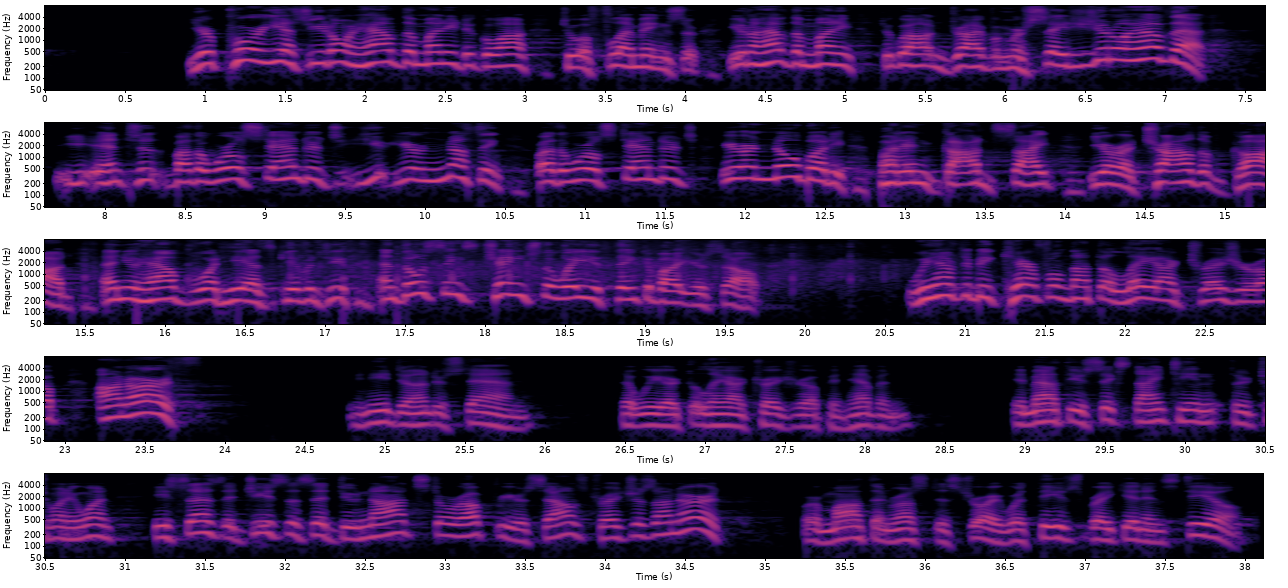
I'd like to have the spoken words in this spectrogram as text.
You're poor, yes, you don't have the money to go out to a Fleming's, or you don't have the money to go out and drive a Mercedes. You don't have that. And to, by the world standards, you, are nothing. By the world standards, you're a nobody. But in God's sight, you're a child of God, and you have what He has given to you. And those things change the way you think about yourself. We have to be careful not to lay our treasure up on earth. We need to understand that we are to lay our treasure up in heaven. In Matthew 6, 19 through 21, he says that Jesus said, Do not store up for yourselves treasures on earth, where moth and rust destroy, where thieves break in and steal.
